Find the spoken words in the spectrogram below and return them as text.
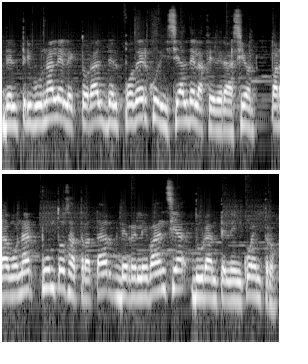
del Tribunal Electoral del Poder Judicial de la Federación, para abonar puntos a tratar de relevancia durante el encuentro.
